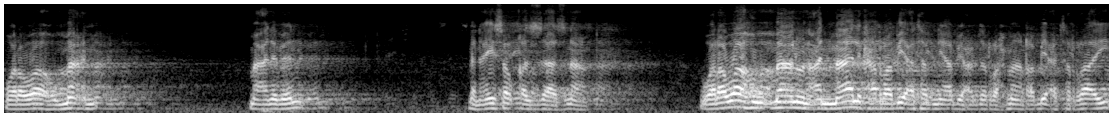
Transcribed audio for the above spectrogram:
ورواه معن معن بن بن عيسى القزاز نعم. ورواه معن عن مالك عن ربيعة بن أبي عبد الرحمن ربيعة الرأي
